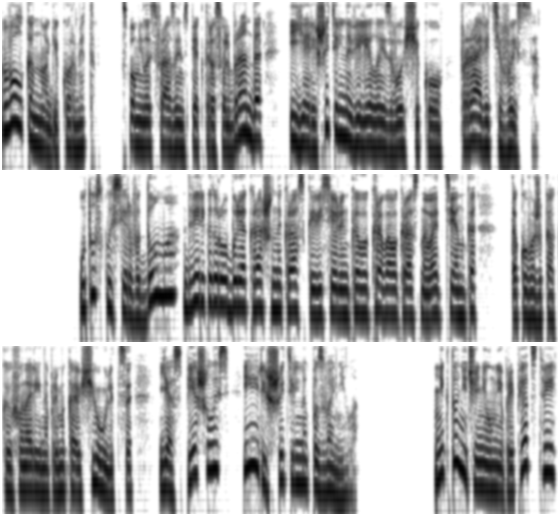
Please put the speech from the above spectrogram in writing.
«Волка ноги кормит», — вспомнилась фраза инспектора Сольбранда, и я решительно велела извозчику «править высса». выса. У тускло-серого дома, двери которого были окрашены краской весёленького кроваво-красного оттенка, такого же, как и фонари на примыкающей улице, я спешилась и решительно позвонила. Никто не чинил мне препятствий,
